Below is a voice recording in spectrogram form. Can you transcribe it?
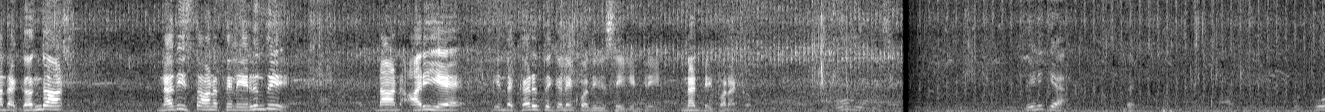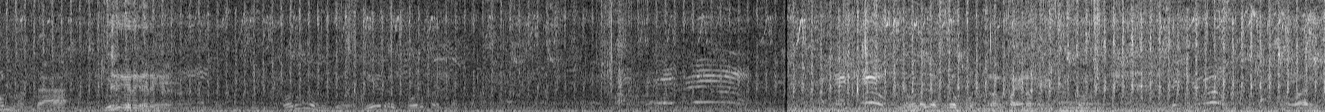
அந்த கங்கா நதிஸ்தானத்திலிருந்து நான் அறிய இந்த கருத்துக்களை பதிவு செய்கின்றேன். நன்றி வணக்கம். ஃபோன் வந்தா பொறுமை நீங்கள் லீடர் பொறுமை இல்லை. எவ்வளோ கஷ்டப்பட்டு நான் பயணம் பண்ணிட்டு பாருங்க.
